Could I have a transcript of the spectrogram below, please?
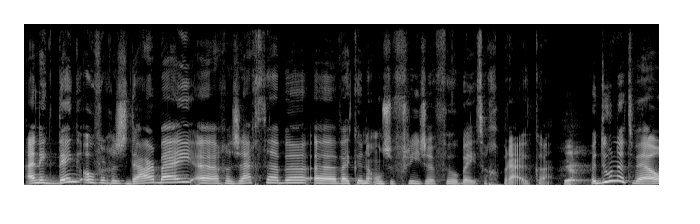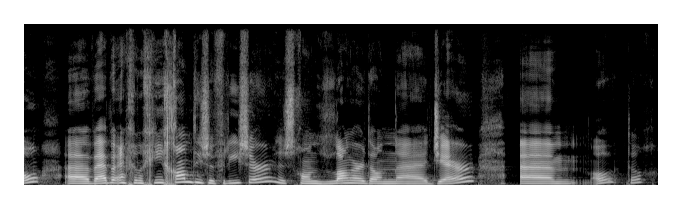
En ik denk overigens daarbij eh, gezegd hebben, eh, wij kunnen onze vriezer veel beter gebruiken. Ja. We doen het wel. Eh, we hebben echt een gigantische vriezer, dus gewoon langer dan eh Jer. Ehm, oh, toch?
